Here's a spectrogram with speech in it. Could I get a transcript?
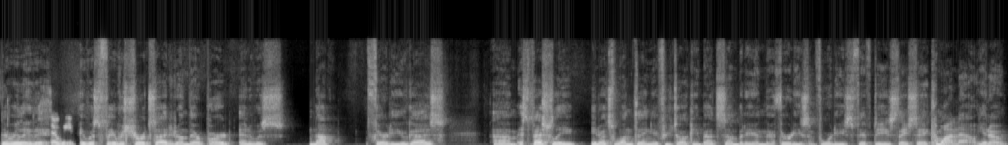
They really they, So we- it was it was short sighted on their part, and it was not fair to you guys. Um, especially, you know, it's one thing if you're talking about somebody in their 30s and 40s, 50s. They say, "Come on now," you know,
